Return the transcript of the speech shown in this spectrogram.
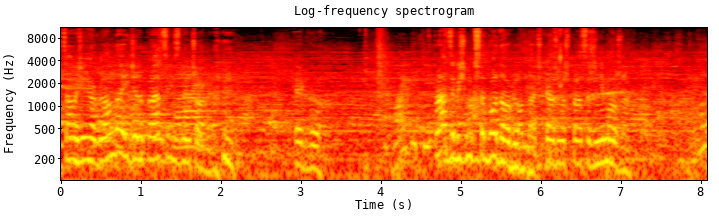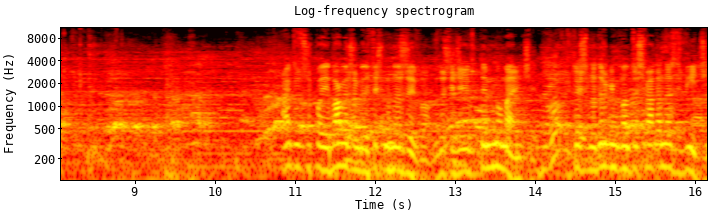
Cały dzień ogląda, idzie do pracy i zmęczony. Jak było. W pracy byś mógł sobie wodę oglądać. Że masz pracę, że nie można. Ale to jest pojebane, że my jesteśmy na żywo, że to się dzieje w tym momencie. No. I ktoś na drugim końcu świata nas widzi.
